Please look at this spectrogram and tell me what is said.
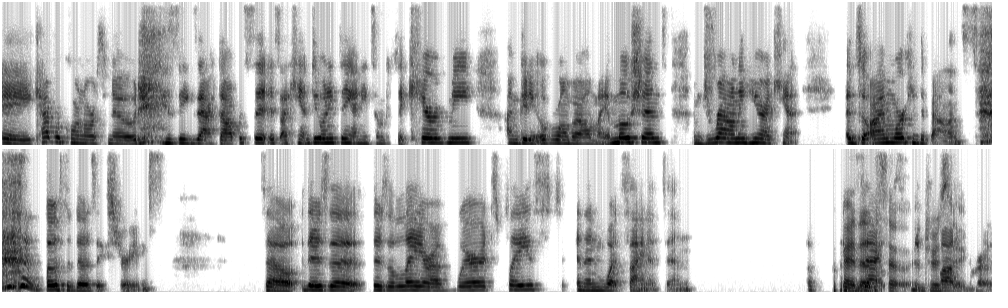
a Capricorn North node is the exact opposite. Is I can't do anything. I need someone to take care of me. I'm getting overwhelmed by all my emotions. I'm drowning here. I can't and so i'm working to balance both of those extremes so there's a there's a layer of where it's placed and then what sign it's in okay that's so interesting yeah.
